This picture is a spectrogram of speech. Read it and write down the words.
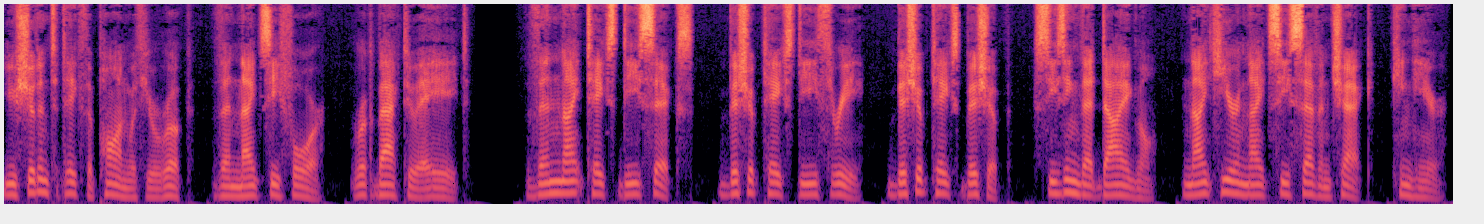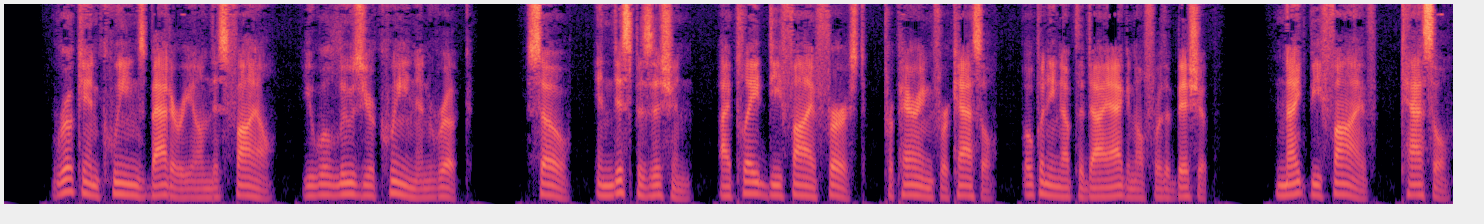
You shouldn't take the pawn with your rook, then knight c4, rook back to a8. Then knight takes d6, bishop takes d3, bishop takes bishop, seizing that diagonal, knight here knight c7 check, king here. Rook and queen's battery on this file, you will lose your queen and rook. So, in this position, I played d5 first, preparing for castle, opening up the diagonal for the bishop. Knight b5, castle,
